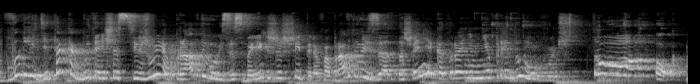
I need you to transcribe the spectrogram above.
Выглядит так, как будто я сейчас сижу и оправдываюсь за своих же шиперов, оправдываюсь за отношения, которые они мне придумывают. Что? Ок.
